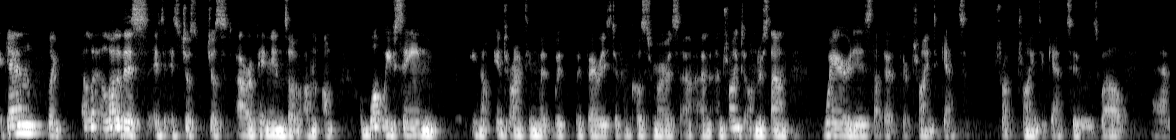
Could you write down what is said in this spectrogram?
again, like a, lot of this is, is just just our opinions on, on, on, on what we've seen. You know, interacting with, with, with various different customers uh, and, and trying to understand where it is that they're, they're trying to get try, trying to get to as well. Um,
